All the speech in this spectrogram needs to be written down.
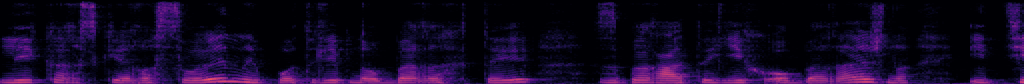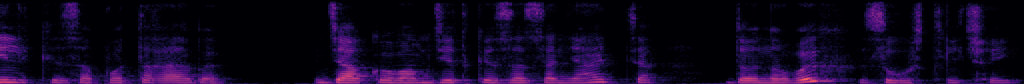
лікарські рослини потрібно берегти, збирати їх обережно і тільки за потреби. Дякую вам, дітки, за заняття. До нових зустрічей!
